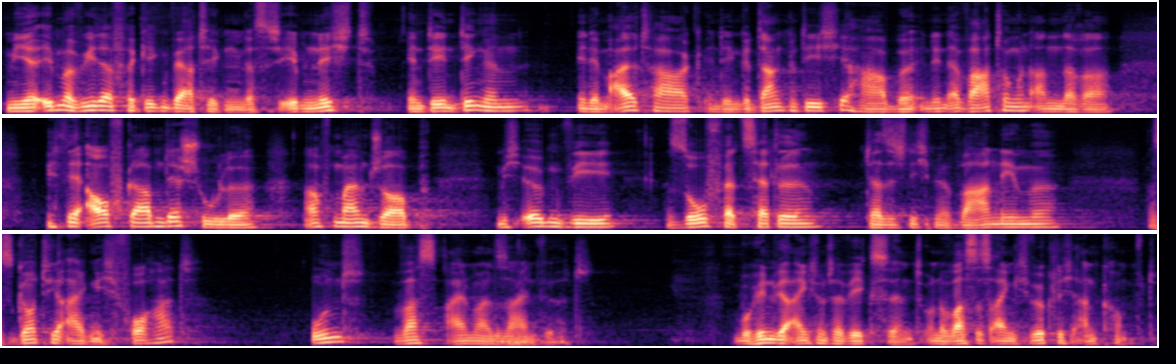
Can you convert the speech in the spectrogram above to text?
mir immer wieder vergegenwärtigen, dass ich eben nicht in den Dingen, in dem Alltag, in den Gedanken, die ich hier habe, in den Erwartungen anderer, in den Aufgaben der Schule, auf meinem Job, mich irgendwie so verzettel, dass ich nicht mehr wahrnehme, was Gott hier eigentlich vorhat und was einmal sein wird wohin wir eigentlich unterwegs sind und auf was es eigentlich wirklich ankommt.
